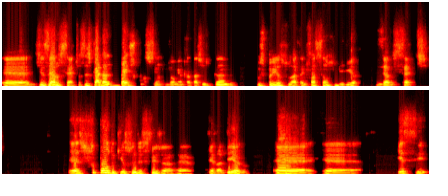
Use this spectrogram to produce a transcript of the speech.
é, de 0,7, ou seja, cada 10% de aumento da taxa de câmbio, os preços, a inflação subiria 0,7. É, supondo que isso ainda seja é, verdadeiro, é, é esse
